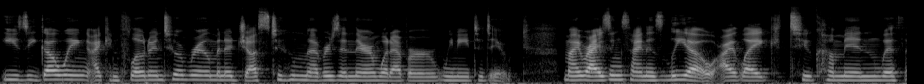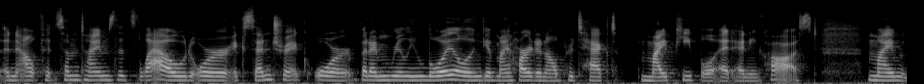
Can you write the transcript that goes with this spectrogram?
easygoing. I can float into a room and adjust to whomever's in there and whatever we need to do. My rising sign is Leo. I like to come in with an outfit sometimes that's loud or eccentric or but I'm really loyal and give my heart and I'll protect my people at any cost. My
